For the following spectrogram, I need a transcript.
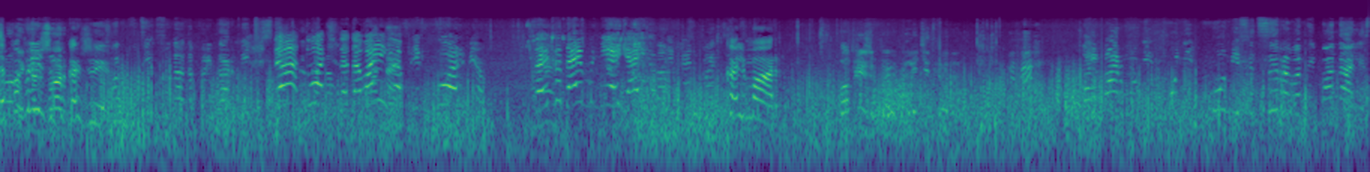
Да поближе покажи. Вот птицу надо прикормить. Да, точно, давай ее прикормим. Только дай мне, я ее прикормлю. Кальмар. Поближе при- прилетит когда. Кальмар мумифицированный баналис.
